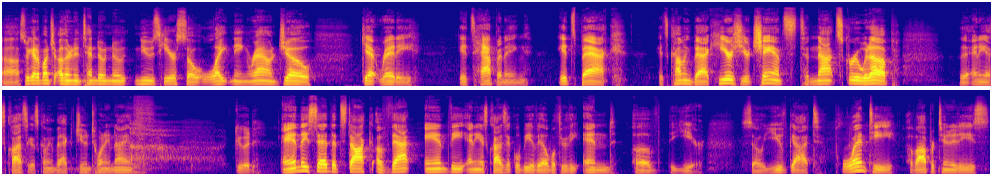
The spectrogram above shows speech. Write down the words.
Uh, so we got a bunch of other Nintendo no- news here. So lightning round, Joe, get ready. It's happening. It's back. It's coming back. Here's your chance to not screw it up. The NES Classic is coming back June 29th. Good. And they said that stock of that and the NES Classic will be available through the end of the year. So you've got plenty of opportunities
